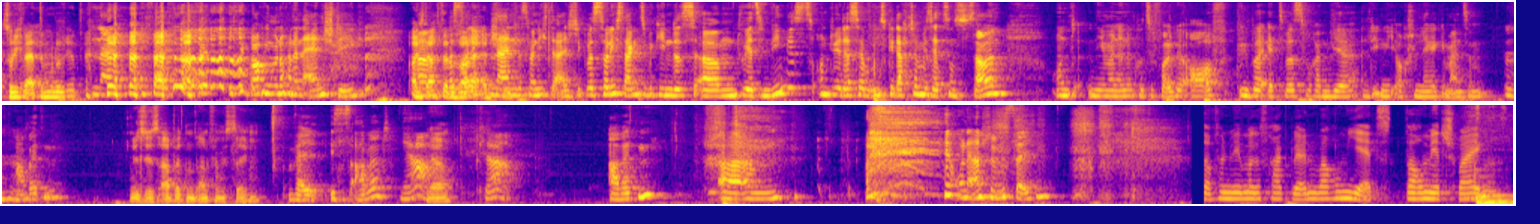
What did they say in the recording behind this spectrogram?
Soll ich weiter moderieren? Nein, ich, ich, ich, ich brauche immer noch einen Einstieg. Aber ich dachte, Ähm, das was war der ich- Einstieg. Nein, das war nicht der Einstieg. Was soll ich sagen zu Beginn, dass ähm, du jetzt in Wien bist und wir deshalb uns gedacht haben, wir setzen uns zusammen und nehmen eine kurze Folge auf über etwas, woran wir halt irgendwie auch schon länger gemeinsam Mhm. arbeiten. Das ist Arbeit und Anführungszeichen. Weil, ist es Arbeit? Ja, Ja. klar. Arbeiten. Ähm, ohne Anführungszeichen. Auch wenn wir immer gefragt werden, warum jetzt? Warum jetzt schweigen?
